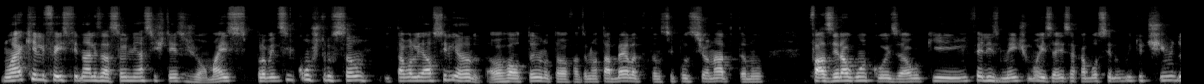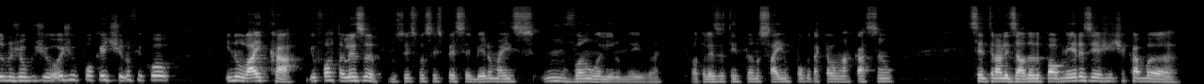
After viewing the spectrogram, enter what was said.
não é que ele fez finalização e nem assistência, João, mas pelo menos em construção, ele estava ali auxiliando, estava voltando, estava fazendo uma tabela, tentando se posicionar, tentando fazer alguma coisa, algo que infelizmente o Moisés acabou sendo muito tímido no jogo de hoje e o Pochettino ficou indo lá e cá. E o Fortaleza, não sei se vocês perceberam, mas um vão ali no meio, né? Fortaleza tentando sair um pouco daquela marcação centralizada do Palmeiras e a gente acaba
